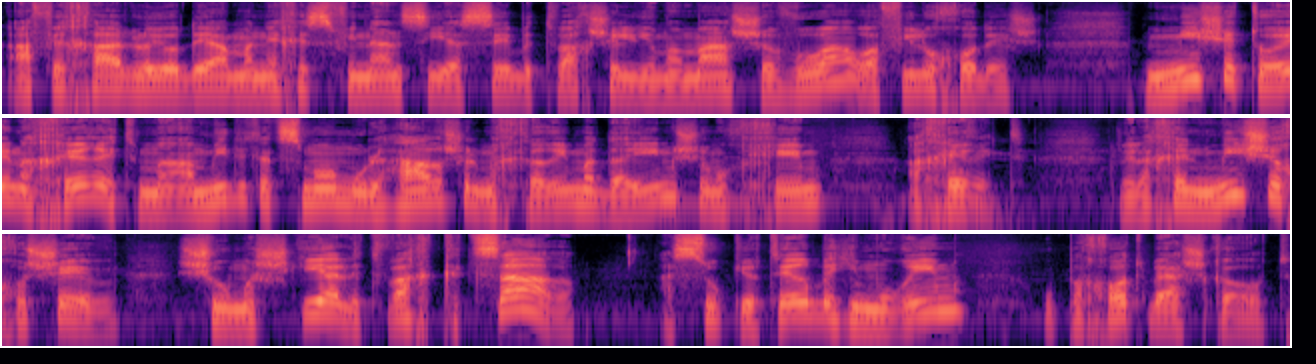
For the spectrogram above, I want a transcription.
אף אחד לא יודע מה נכס פיננסי יעשה בטווח של יממה, שבוע או אפילו חודש. מי שטוען אחרת מעמיד את עצמו מול הר של מחקרים מדעיים שמוכיחים אחרת. ולכן מי שחושב שהוא משקיע לטווח קצר, עסוק יותר בהימורים ופחות בהשקעות.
